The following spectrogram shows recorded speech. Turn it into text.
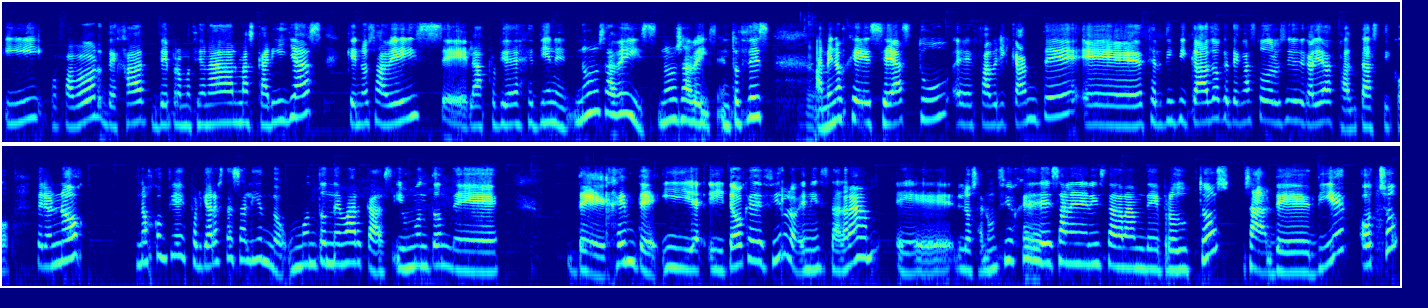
y por favor dejad de promocionar mascarillas que no sabéis eh, las propiedades que tienen, no lo sabéis, no lo sabéis. Entonces, a menos que seas tú eh, fabricante eh, certificado, que tengas todos los sellos de calidad, fantástico. Pero no, no os confiéis porque ahora está saliendo un montón de marcas y un montón de, de gente. Y, y tengo que decirlo, en Instagram, eh, los anuncios que salen en Instagram de productos, o sea, de 10, 8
